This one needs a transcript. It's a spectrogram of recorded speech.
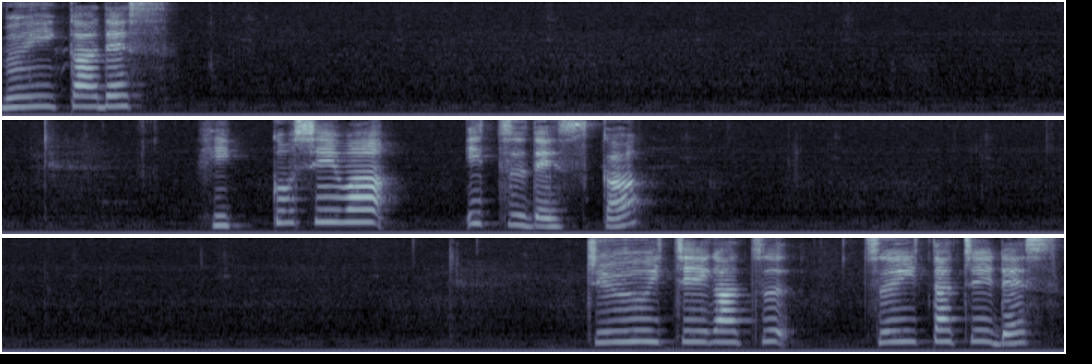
6日です。引っ越しはいつですか？11月1日です。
